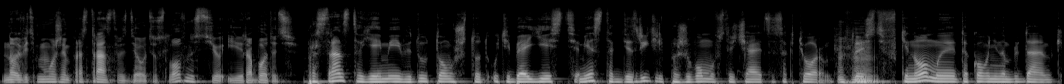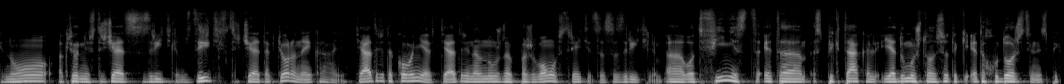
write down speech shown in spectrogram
но ведь мы можем пространство сделать условностью и работать. Пространство я имею в виду в том, что у тебя есть место, где зритель по-живому встречается с актером. То Мгм. есть в кино мы такого не наблюдаем. В кино актер не встречается со зрителем. Зритель встречает актера на экране. В театре такого нет. В театре нам нужно по-живому встретиться со зрителем. А вот Финист — это спектакль, я думаю, что он все-таки это художественный спектакль,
